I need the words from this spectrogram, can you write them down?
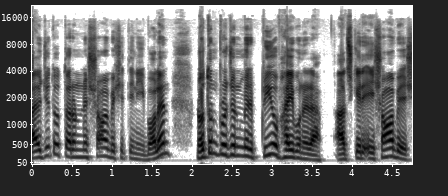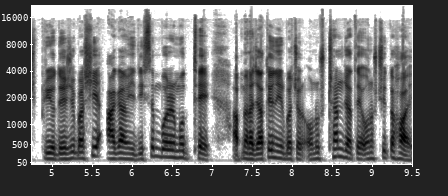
আয়োজিত তরুণের সমাবেশে তিনি বলেন, নতুন প্রজন্মের প্রিয় ভাই বোনেরা আজকের এই সমাবেশ প্রিয় দেশবাসী আগামী ডিসেম্বরের মধ্যে আপনারা জাতীয় নির্বাচন অনুষ্ঠান যাতে অনুষ্ঠিত হয়,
